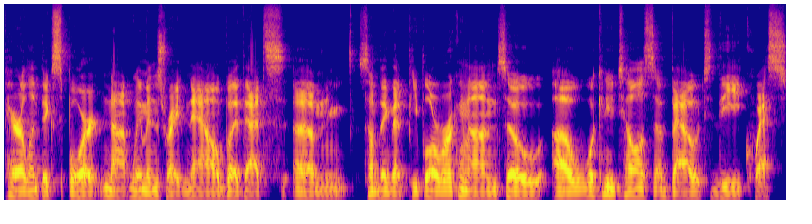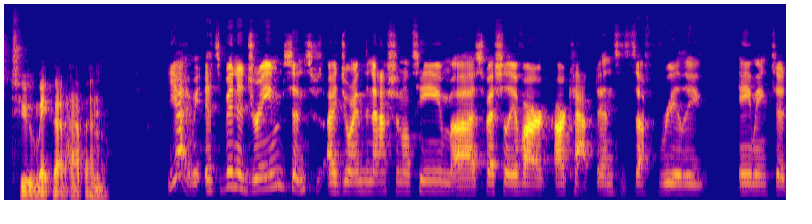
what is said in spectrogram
Paralympic sport, not women's right now, but that's um, something that people are working on. So, uh, what can you tell us about the quest to make that happen? yeah, I mean, it's been a dream since I joined the national team, uh, especially of our, our captains and stuff, really aiming to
